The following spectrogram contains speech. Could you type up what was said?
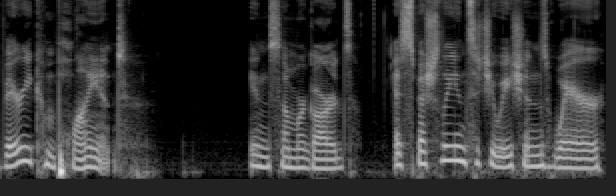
very compliant in some regards, especially in situations where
